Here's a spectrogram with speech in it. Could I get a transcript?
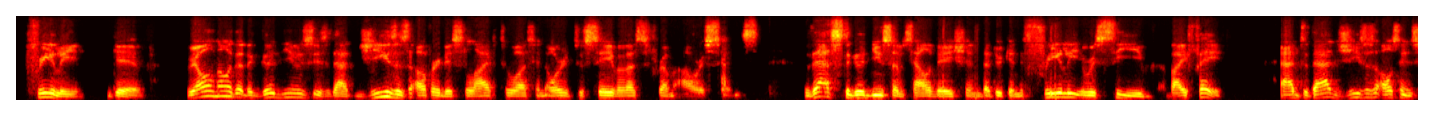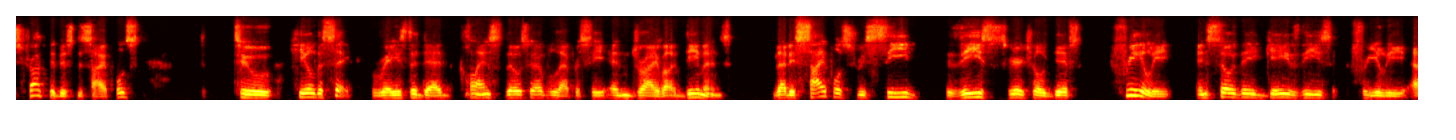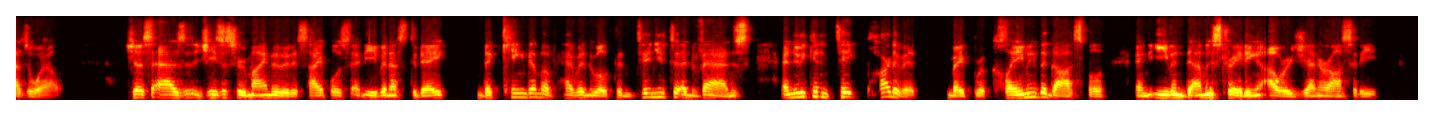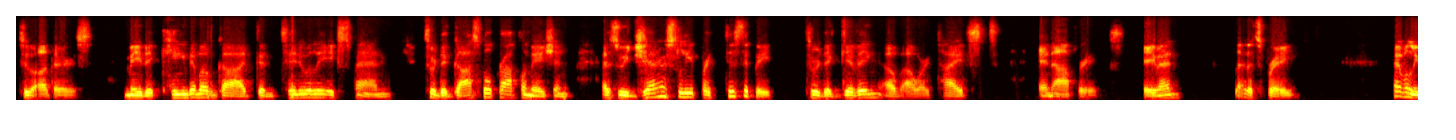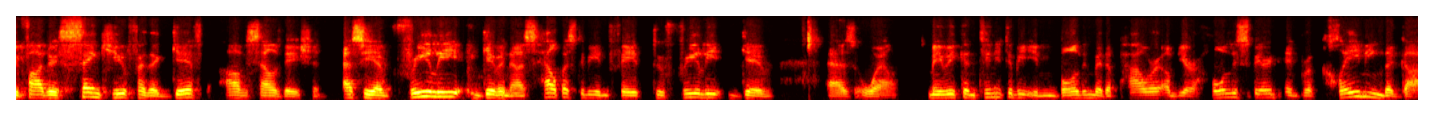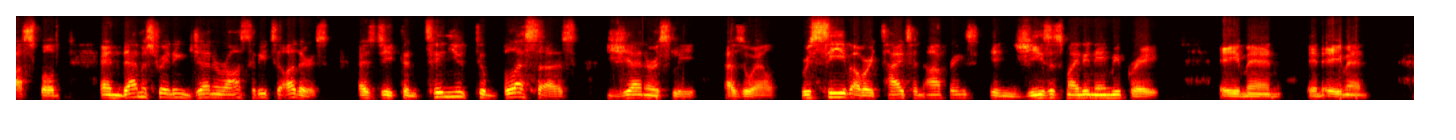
freely give. We all know that the good news is that Jesus offered his life to us in order to save us from our sins. That's the good news of salvation that we can freely receive by faith. Add to that, Jesus also instructed his disciples to heal the sick, raise the dead, cleanse those who have leprosy, and drive out demons. The disciples received these spiritual gifts freely, and so they gave these freely as well. Just as Jesus reminded the disciples and even us today, the kingdom of heaven will continue to advance, and we can take part of it by proclaiming the gospel and even demonstrating our generosity to others. May the kingdom of God continually expand through the gospel proclamation as we generously participate through the giving of our tithes and offerings. Amen. Let us pray. Heavenly Father, thank you for the gift of salvation. As you have freely given us, help us to be in faith to freely give as well. May we continue to be emboldened by the power of your Holy Spirit in proclaiming the gospel and demonstrating generosity to others as you continue to bless us generously as well. Receive our tithes and offerings. In Jesus' mighty name we pray. Amen and amen.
